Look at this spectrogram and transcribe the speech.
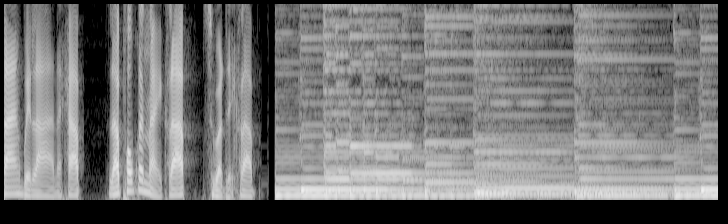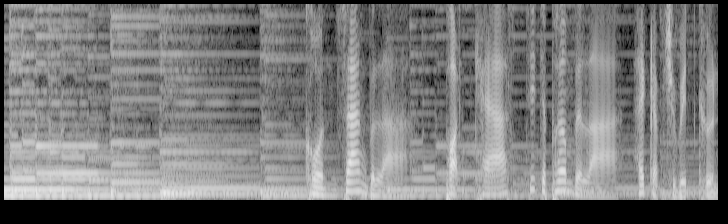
สร้างเวลานะครับ แล้วพบกันใหม่ครับ สวัสดีครับคนสร้างเวลา พอดแคสต์ที่จะเพิ่มเวลาให้กับชีวิตคุณ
